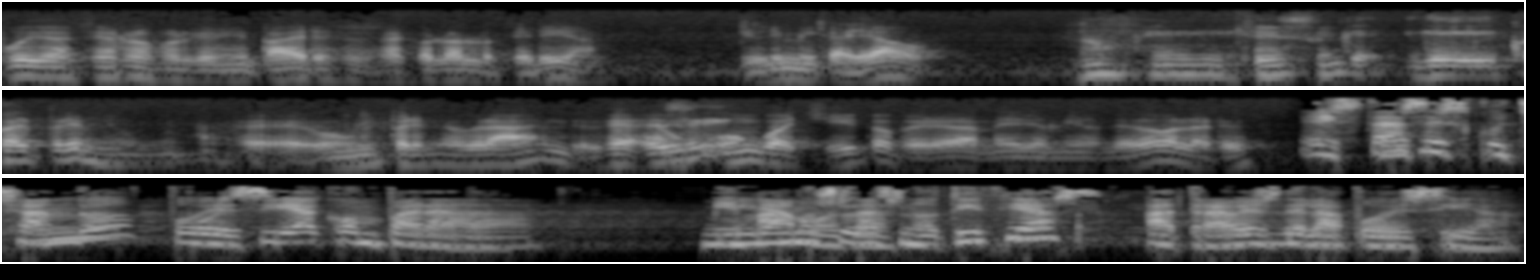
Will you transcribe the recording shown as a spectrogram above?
pude hacerlo porque mi padre se sacó la lotería, el Limi Callao. No me digas. Sí, sí. ¿Qué- qué- ¿Cuál premio? Eh, un premio grande, o sea, ¿Ah, sí? un, un guachito, pero era medio millón de dólares. Estás escuchando Poesía Comparada. Mimamos las noticias a través de la poesía.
